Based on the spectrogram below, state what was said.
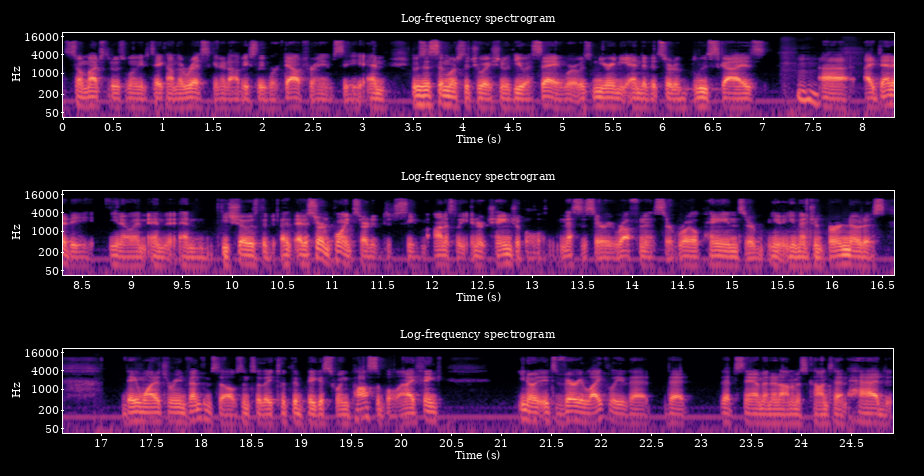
so much that it was willing to take on the risk, and it obviously worked out for AMC. And it was a similar situation with USA, where it was nearing the end of its sort of blue skies uh, identity, you know, and, and, and the shows that at a certain point started to seem honestly interchangeable, necessary roughness or royal pains, or you know, you mentioned burn notice. They wanted to reinvent themselves, and so they took the biggest swing possible. And I think, you know, it's very likely that that that Sam and Anonymous Content had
